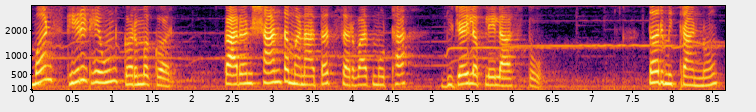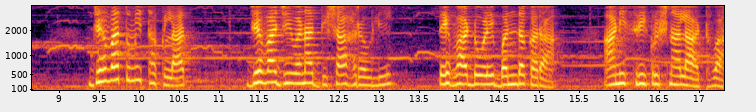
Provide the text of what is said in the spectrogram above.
मन स्थिर ठेवून कर्म कर कारण शांत मनातच सर्वात मोठा विजय लपलेला असतो. तर मित्रांनो जेव्हा तुम्ही थकलात जेव्हा जीवनात दिशा हरवली तेव्हा डोळे बंद करा आणि श्रीकृष्णाला आठवा.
